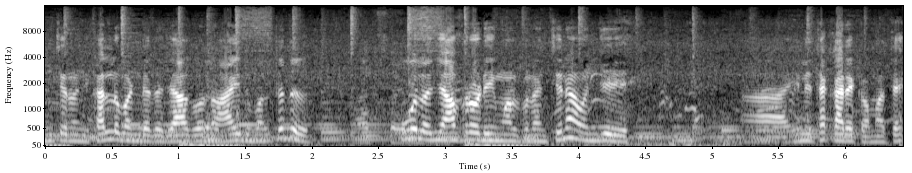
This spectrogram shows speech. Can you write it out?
ಇಂಚಿನ ಒಂಜಿ ಕಲ್ಲು ಬಂಡೆದ ಜಾಗವನ್ನು ಆಯ್ದು ಮಲ್ತದು. ಮೂಲ ಒಂಜಿ ಆಫ್ ರೋಡಿಂಗ್ ಮಲ್ಪನಂಚಿನ ಒಂಜಿ ಇನ್ನಿತ ಕಾರ್ಯಕ್ರಮತೆ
